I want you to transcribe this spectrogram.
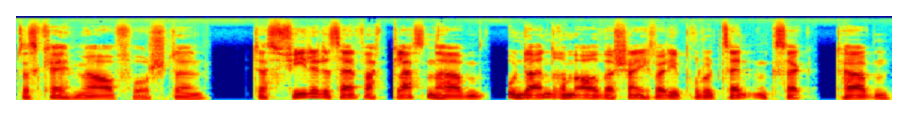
das kann ich mir auch vorstellen. Dass viele das einfach gelassen haben. Unter anderem auch wahrscheinlich, weil die Produzenten gesagt haben,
